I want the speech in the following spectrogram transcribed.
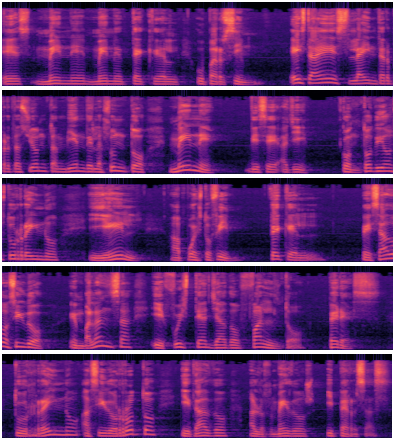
es Mene, Mene, Tekel, Uparsim. Esta es la interpretación también del asunto. Mene, dice allí, contó Dios tu reino y Él ha puesto fin. Tekel, pesado ha sido en balanza y fuiste hallado falto. Pérez, tu reino ha sido roto y dado a los medos y persas.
